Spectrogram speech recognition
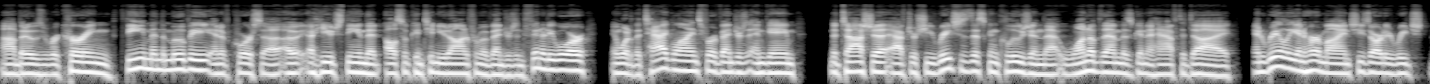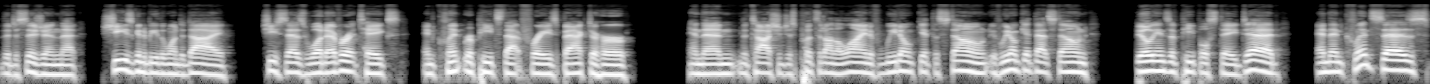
uh, but it was a recurring theme in the movie. And of course, uh, a, a, huge theme that also continued on from Avengers Infinity War. And what are the taglines for Avengers Endgame? Natasha, after she reaches this conclusion that one of them is going to have to die, and really in her mind, she's already reached the decision that she's going to be the one to die. She says, whatever it takes. And Clint repeats that phrase back to her and then Natasha just puts it on the line. If we don't get the stone, if we don't get that stone, billions of people stay dead. And then Clint says,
